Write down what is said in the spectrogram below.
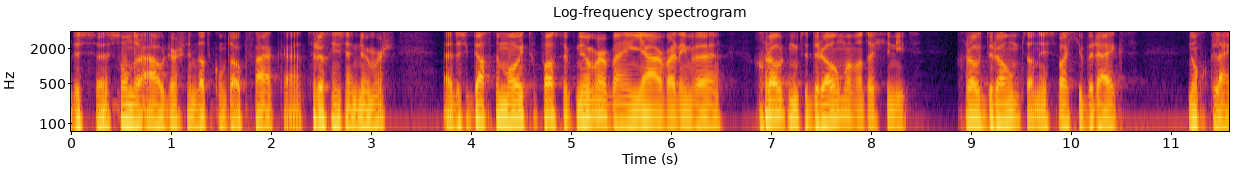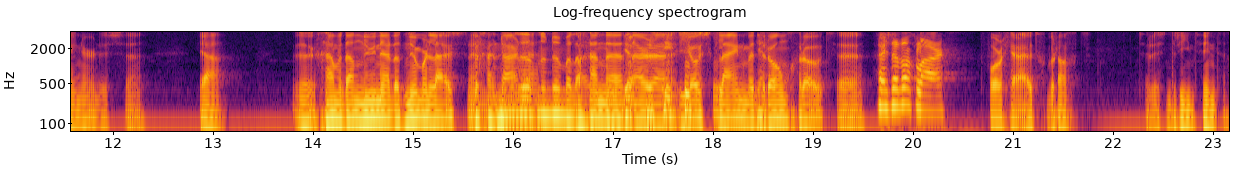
dus zonder ouders. En dat komt ook vaak terug in zijn nummers. Dus ik dacht een mooi toepasselijk nummer bij een jaar waarin we groot moeten dromen. Want als je niet groot droomt, dan is wat je bereikt nog kleiner. Dus ja, Eh, gaan we dan nu naar dat nummer luisteren? We gaan naar dat nummer We gaan luisteren. eh, Ja, naar eh. Joost Klein met Ja. Droom Groot. Hij staat al klaar. vorig jaar uitgebracht. 2023.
